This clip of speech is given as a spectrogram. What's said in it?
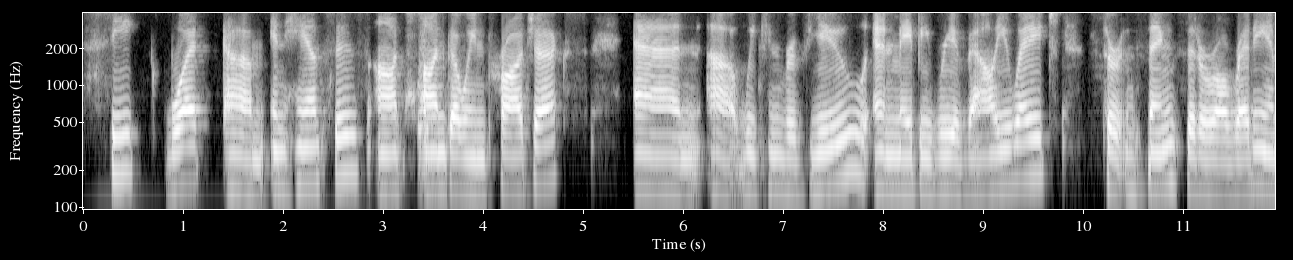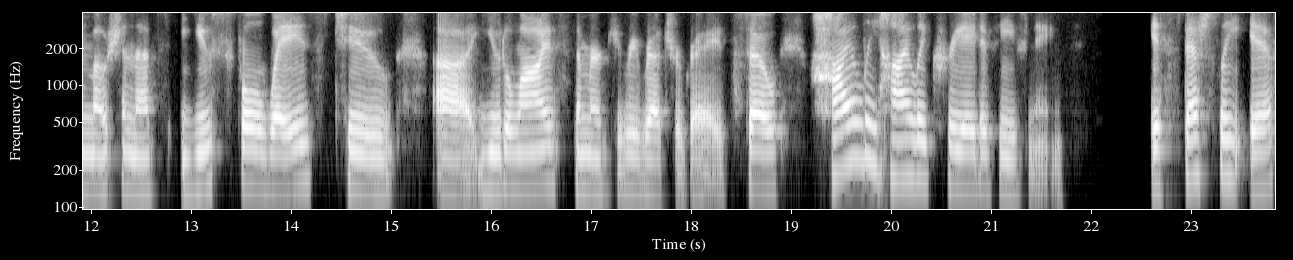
seek what um, enhances on ongoing projects and uh, we can review and maybe reevaluate certain things that are already in motion. That's useful ways to uh, utilize the Mercury retrograde. So, highly, highly creative evening, especially if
